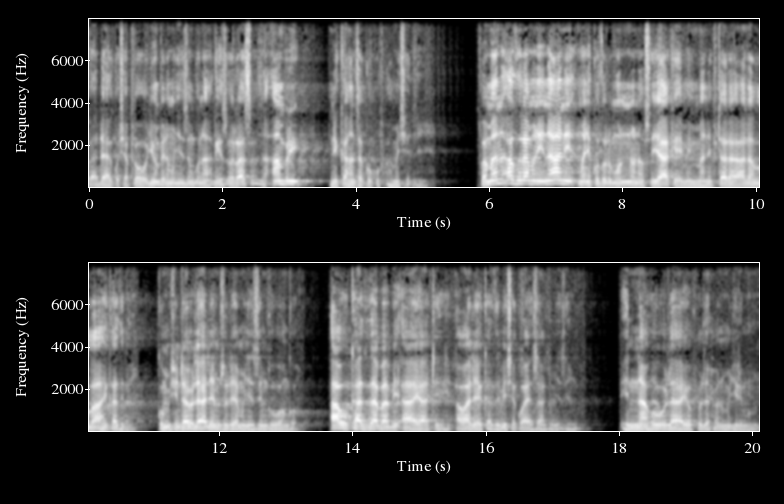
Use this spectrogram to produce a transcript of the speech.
baada ya kuchapewa ujumbe na Mwenyezi Mungu na agizo rasmi na amri nikaanza kukufahamisha nini. Faman adhlama ni nani mwenye kudhulumu nno nafsi yake mimman iftara ala Allah kadhiba kumshinda yule aliyemzulia Mwenyezi Mungu uongo. Au kadhaba biayati au aliyekadhibisha kwa aya zake Mwenyezi Mungu. Innahu la yuflihu almujrimun.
